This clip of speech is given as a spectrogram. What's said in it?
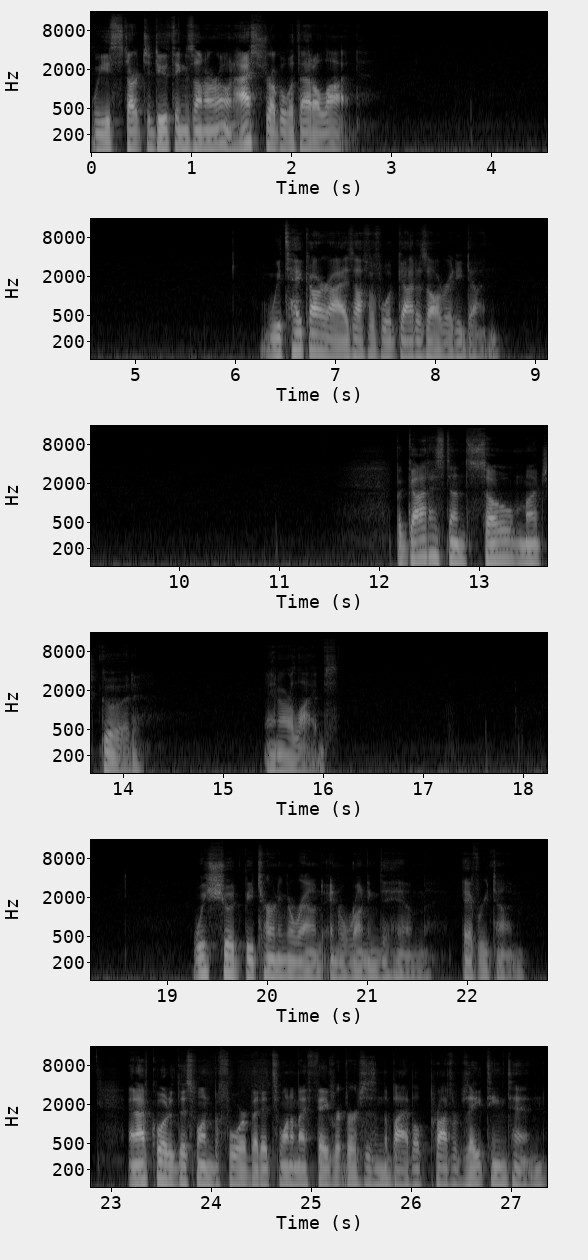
we start to do things on our own. I struggle with that a lot. We take our eyes off of what God has already done. But God has done so much good in our lives. We should be turning around and running to Him every time. And I've quoted this one before, but it's one of my favorite verses in the Bible, Proverbs 18:10.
